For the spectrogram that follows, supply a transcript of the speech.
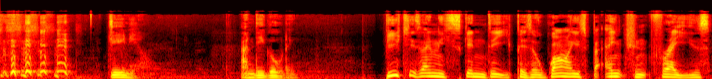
Genial. Andy Goulding. Beauty's only skin deep is a wise but ancient phrase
